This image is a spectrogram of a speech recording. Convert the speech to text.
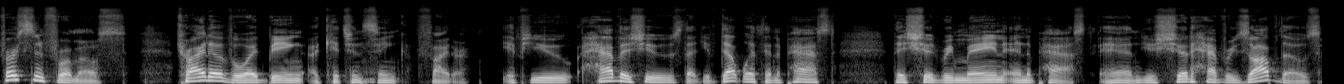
First and foremost, try to avoid being a kitchen sink fighter. If you have issues that you've dealt with in the past, they should remain in the past and you should have resolved those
